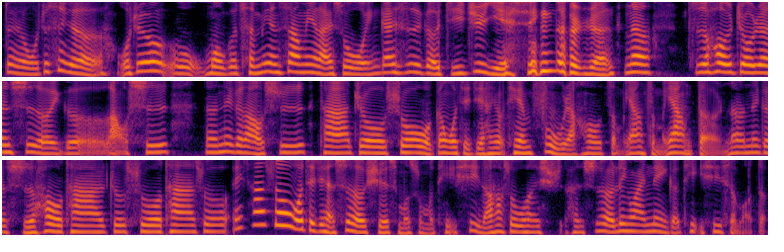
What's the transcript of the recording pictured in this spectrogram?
对，我就是一个，我觉得我某个层面上面来说，我应该是个极具野心的人。那之后就认识了一个老师，那那个老师他就说我跟我姐姐很有天赋，然后怎么样怎么样的。那那个时候他就说，他说，诶，他说我姐姐很适合学什么什么体系，然后他说我很很适合另外那个体系什么的。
